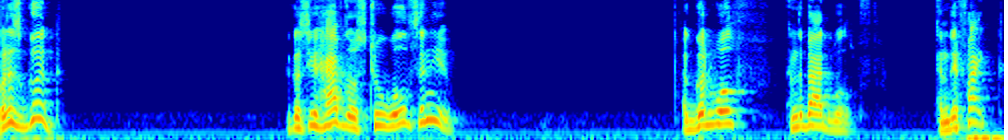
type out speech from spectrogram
What is good? Because you have those two wolves in you a good wolf and the bad wolf, and they fight.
